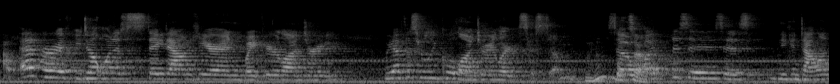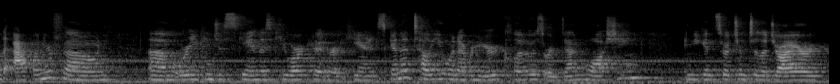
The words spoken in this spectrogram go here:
However, if you don't want to stay down here and wait for your laundry, we have this really cool laundry alert system. Mhm, So what's that? what this is is you can download the app on your phone, um, or you can just scan this QR code right here, and it's gonna tell you whenever your clothes are done washing, and you can switch them to the dryer,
